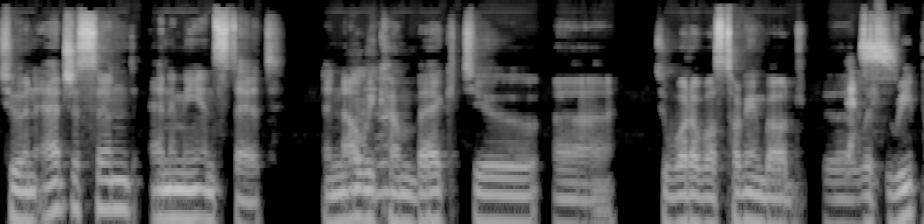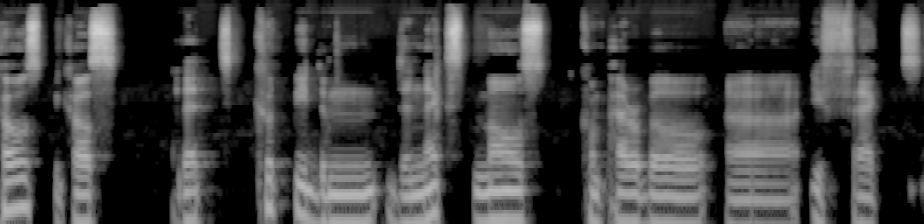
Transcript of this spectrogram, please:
to an adjacent enemy instead. And now we Mhm. come back to uh, to what I was talking about uh, with repost because that could be the the next most comparable uh, effect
